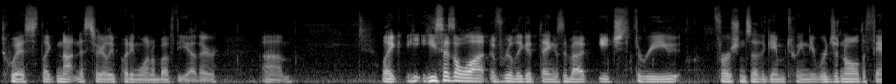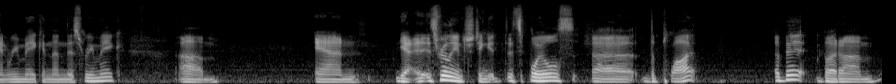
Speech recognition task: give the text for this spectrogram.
twist, like not necessarily putting one above the other. Um, like he, he says a lot of really good things about each three versions of the game between the original, the fan remake, and then this remake. Um, and yeah, it's really interesting. It, it spoils uh, the plot a bit, but um,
